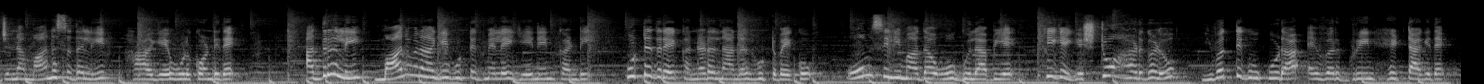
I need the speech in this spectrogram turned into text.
ಜನ ಮಾನಸದಲ್ಲಿ ಹಾಗೆ ಉಳ್ಕೊಂಡಿದೆ. ಅದರಲ್ಲಿ ಮಾನವನಾಗಿ ಹುಟ್ಟಿದ ಮೇಲೆ ಏನೇನ್ ಕಂಡಿ? ಹುಟ್ಟಿದ್ರೆ ಕನ್ನಡ ನಾನಲ್ಲಿ ಹುಟ್ಟಬೇಕು. ಓಂ ಸಿನಿಮಾದ ಓ ಗುಲಾಬಿಯೇ. ಹೀಗೆ ಎಷ್ಟೋ ಹಾಡುಗಳು ಇವತ್ತಿಗೂ ಕೂಡ ಎವರ್ ಗ್ರೀನ್ ಹಿಟ್ ಆಗಿದೆ.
